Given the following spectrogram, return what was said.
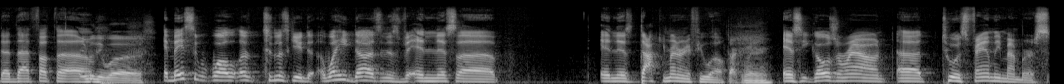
That, that I thought the um, it really was. it basically well to let's get what he does in this in this uh in this documentary, if you will. Documentary. is he goes around uh, to his family members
